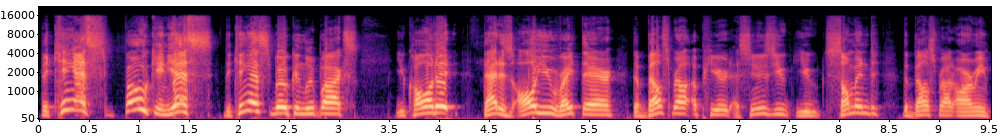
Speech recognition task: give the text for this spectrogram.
The king has spoken. Yes, the king has spoken, Lootbox. You called it. That is all you right there. The Bellsprout appeared as soon as you you summoned the Bellsprout army.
